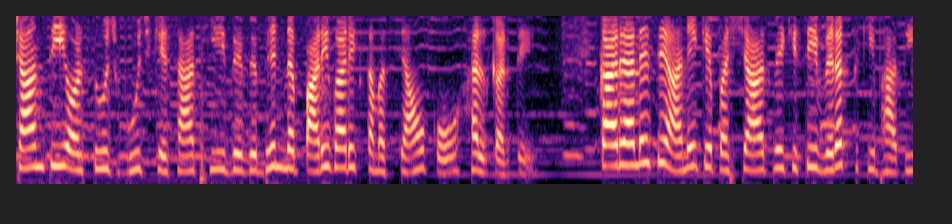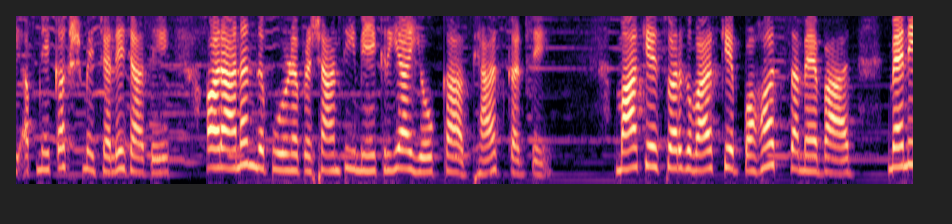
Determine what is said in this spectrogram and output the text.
शांति और सूझबूझ के साथ ही वे विभिन्न पारिवारिक समस्याओं को हल करते कार्यालय से आने के पश्चात वे किसी विरक्त की भांति अपने कक्ष में चले जाते और आनंदपूर्ण प्रशांति में क्रिया योग का अभ्यास करते। माँ के स्वर्गवास के बहुत समय बाद मैंने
